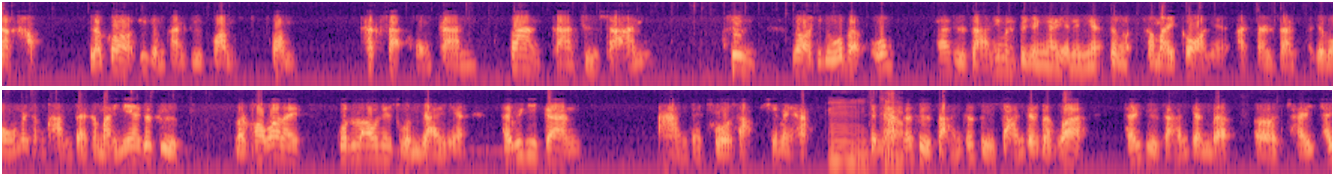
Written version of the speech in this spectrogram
นะครับ แล้วก็ที่สำคัญคือความความทักษะของการสร้างการสื่อสาร ซึ่งเราอาจจะดูว่าแบบโอ้การสื่อสารนี่มันเป็นยังไงอะไรเงี้ยสมัยก่อนเนี่ยอาจารย์อาจจะมองว่าไม่สำคัญแต่สมัยนี้ก็คือ หมายความว่าอะไรคนเราในส่วนใหญ่เนี่ยใช้วิธีการอ่านแต่โทรศัพท์ใช่ไหมฮะอืมใช่ไหมครับก็สื่อสารก็สื่อสารกันแบบว่าใช้สื่อสารกันแบบเออใช้ใช้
